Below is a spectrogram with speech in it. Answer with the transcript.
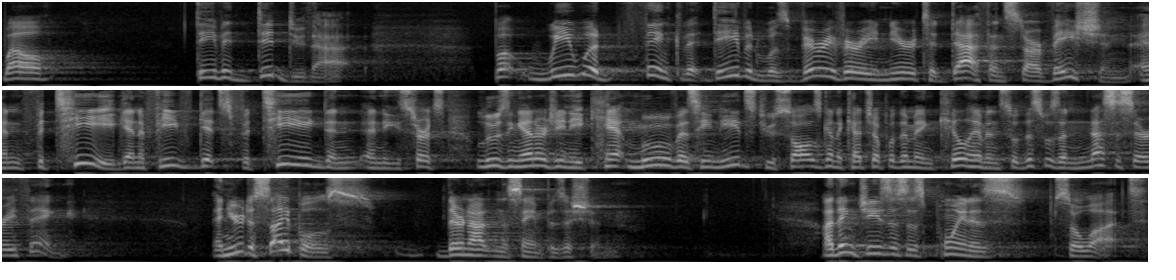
well, David did do that. But we would think that David was very, very near to death and starvation and fatigue. And if he gets fatigued and, and he starts losing energy and he can't move as he needs to, Saul's going to catch up with him and kill him. And so this was a necessary thing. And your disciples, they're not in the same position. I think Jesus' point is so what?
